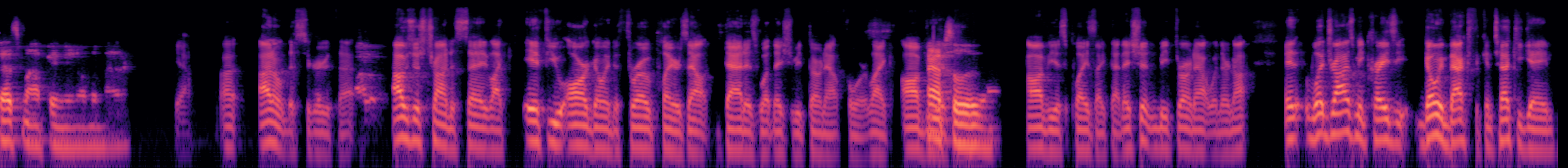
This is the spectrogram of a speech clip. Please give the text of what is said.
That's my opinion on the matter. Yeah, I, I don't disagree with that. I was just trying to say, like, if you are going to throw players out, that is what they should be thrown out for. Like, obvious, Absolutely. obvious plays like that. They shouldn't be thrown out when they're not. And what drives me crazy, going back to the Kentucky game,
